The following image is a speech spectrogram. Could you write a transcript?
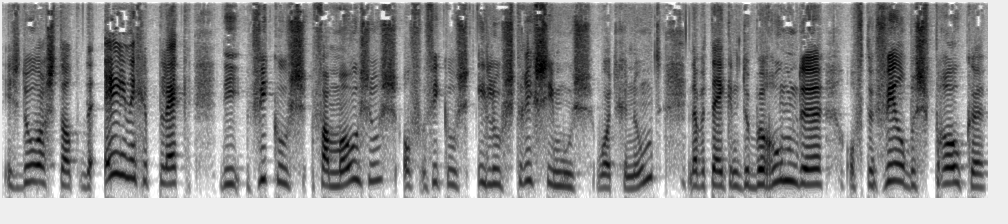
is Doorstad de enige plek die Vicus famosus of Vicus illustrissimus wordt genoemd. En dat betekent de beroemde of de veelbesproken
